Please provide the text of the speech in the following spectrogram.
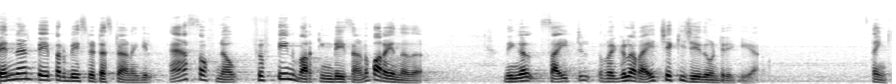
pen and paper based test ആണെങ്കിൽ as of now fifteen working days ആണ് പറയുന്നത്. നിങ്ങൾ സൈറ്റിൽ റെഗുലറായി ചെക്ക് ചെയ്തുകൊണ്ടിരിക്കുക. താങ്ക്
